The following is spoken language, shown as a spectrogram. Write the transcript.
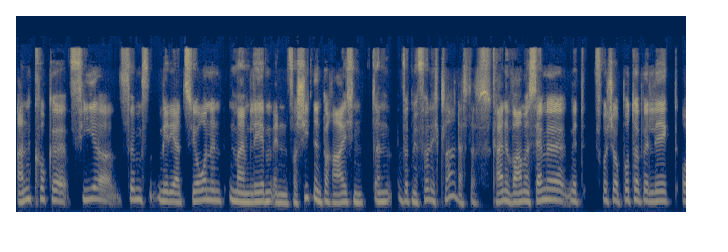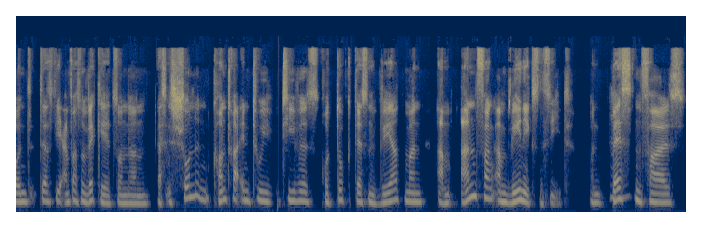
angucke, vier, fünf Mediationen in meinem Leben in verschiedenen Bereichen, dann wird mir völlig klar, dass das keine warme Semmel mit frischer Butter belegt und dass die einfach so weggeht, sondern das ist schon ein kontraintuitives Produkt, dessen Wert man am Anfang am wenigsten sieht und mhm. bestenfalls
